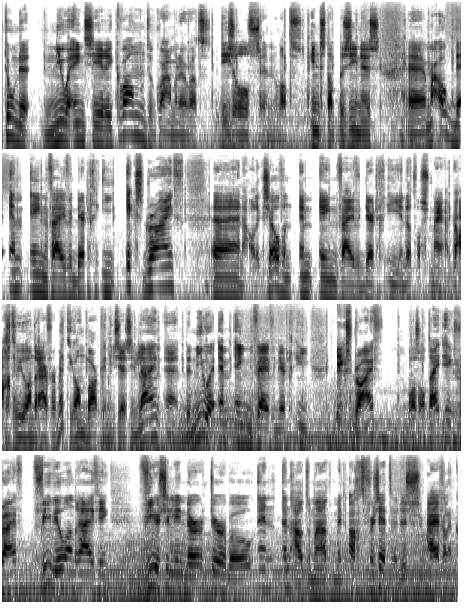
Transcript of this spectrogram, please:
Toen de nieuwe 1-serie kwam, toen kwamen er wat diesels en wat instapbenzines. Uh, maar ook de M135i X-Drive. Uh, nou had ik zelf een M135i en dat was nou ja, de achterwielaandrijver met die handbak en die 6 in lijn. De nieuwe M135i X-Drive was altijd X-Drive. Vierwielaandrijving, viercilinder, turbo en een automaat met acht verzetten. Dus eigenlijk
